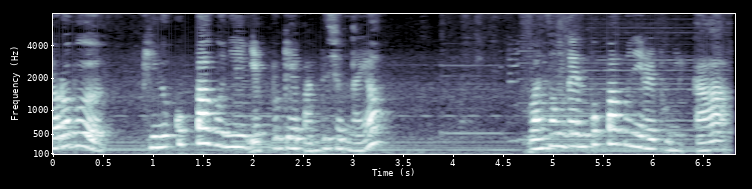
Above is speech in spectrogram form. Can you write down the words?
여러분, 비누 꽃바구니 예쁘게 만드셨나요? 완성된 꽃바구니를 보니까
